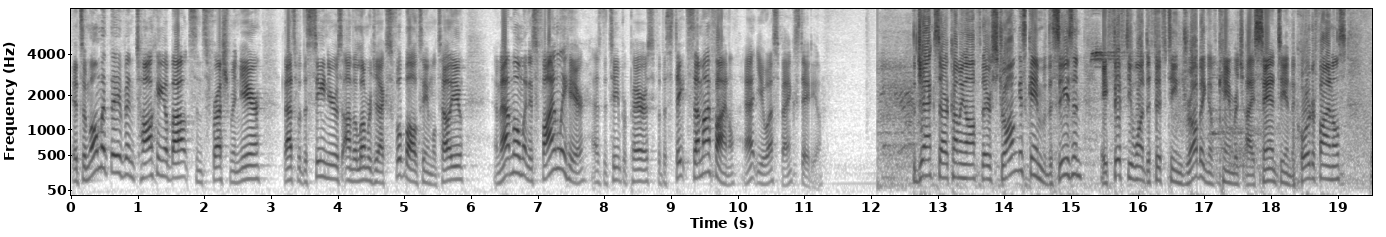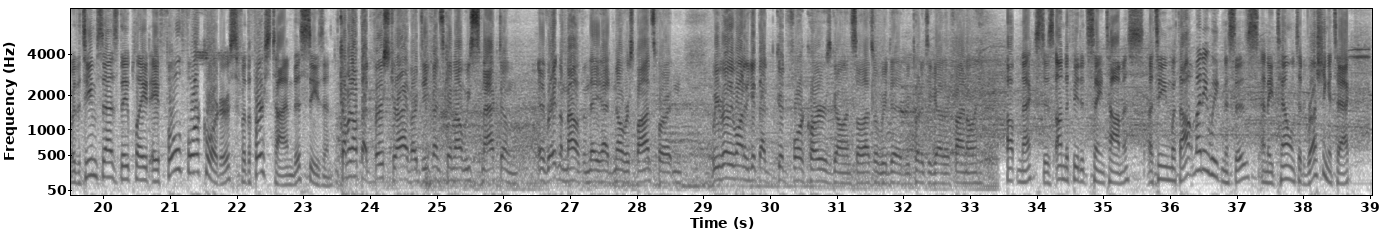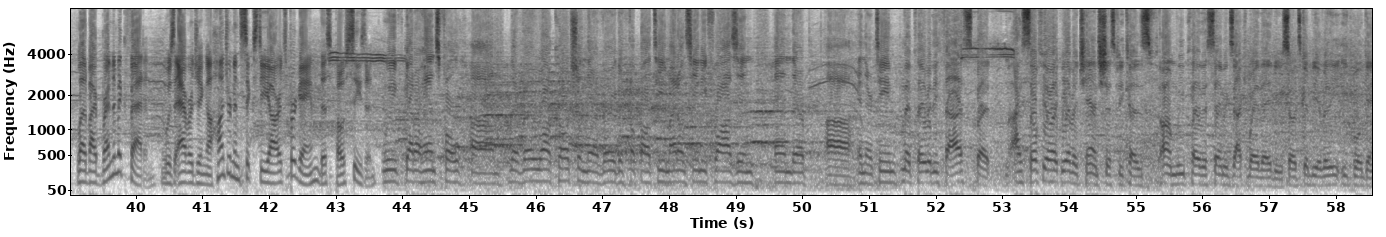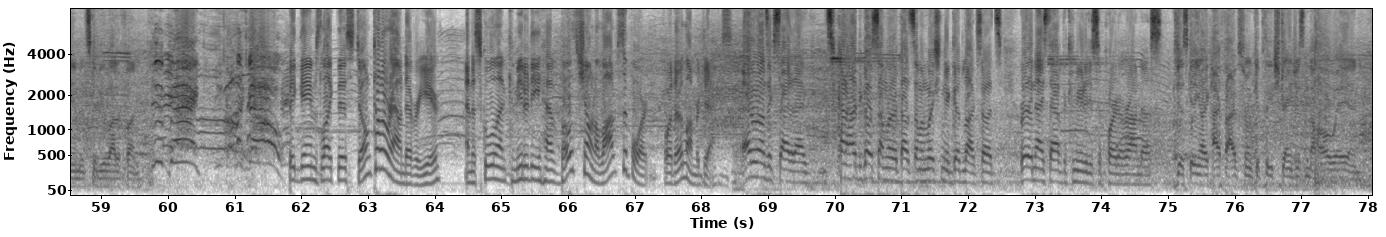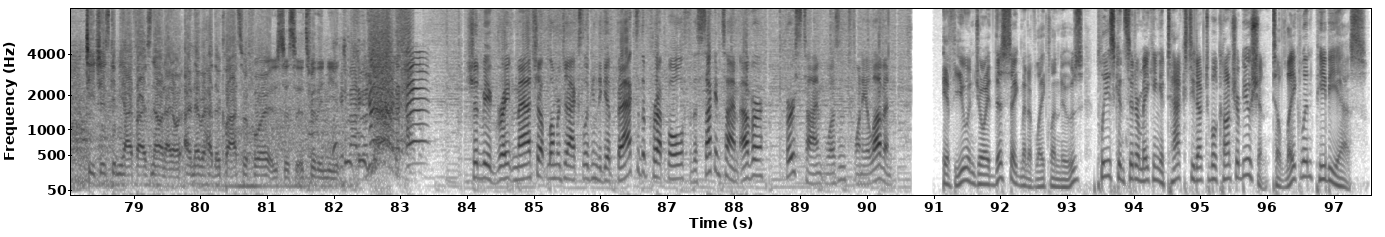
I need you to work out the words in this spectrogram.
It's a moment they've been talking about since freshman year. That's what the seniors on the Lumberjacks football team will tell you. And that moment is finally here as the team prepares for the state semifinal at U.S. Bank Stadium. The Jacks are coming off their strongest game of the season, a 51-15 drubbing of Cambridge Isanti in the quarterfinals, where the team says they played a full four quarters for the first time this season. Coming up that first drive, our defense came out, we smacked them eh, right in the mouth, and they had no response for it. And we really wanted to get that good four quarters going, so that's what we did. We put it together finally. Up next is undefeated St. Thomas, a team without many weaknesses and a talented rushing attack led by Brendan McFadden, who is averaging 160 yards per game this postseason. We've got our hands full. Um, they're very well coached and they're a very good football team. I don't see any flaws in in their uh, in their team. They play really fast, but I still feel like we have a chance just because um, we play the same exact way they do. So it's going to be a really equal game. It's going to be a lot of fun. Big games like this don't come around every year and the school and community have both shown a lot of support for their Lumberjacks. Everyone's excited. It's kind of hard to go somewhere without someone wishing you good luck, so it's really nice to have the community support around us. Just getting like high fives from complete strangers in the hallway, and teachers give me high fives now, and I don't, I've never had their class before. It's just, it's really neat. Should be a great matchup. Lumberjacks looking to get back to the Prep Bowl for the second time ever. First time was in 2011. If you enjoyed this segment of Lakeland News, please consider making a tax-deductible contribution to Lakeland PBS.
